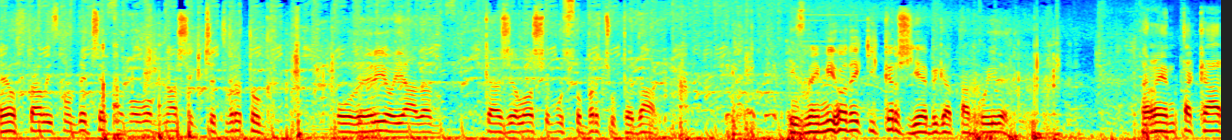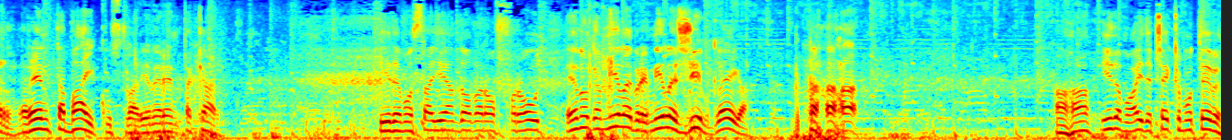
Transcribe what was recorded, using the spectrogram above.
Evo stali smo gdje čekamo ovog našeg četvrtog overio jadan, kaže loše mu se obrću pedali. Iznajmio neki krš, jebi ga, tako ide. Renta kar, renta bajk u stvari, ne renta kar. Idemo sad jedan dobar off-road. Eno ga Mile bre, Mile živ, gledaj ga. Aha, idemo, ajde, čekamo tebe.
